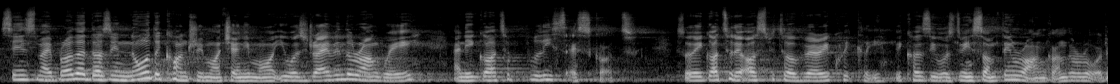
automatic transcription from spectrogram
Since my brother doesn't know the country much anymore, he was driving the wrong way, and he got a police escort. So they got to the hospital very quickly because he was doing something wrong on the road.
